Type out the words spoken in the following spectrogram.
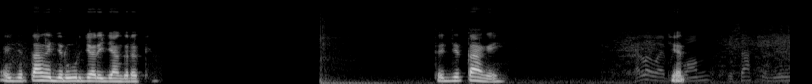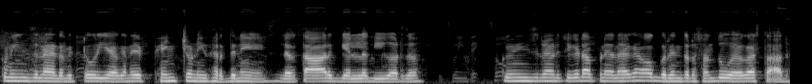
ਇਹ ਜਿੱਤਾਂਗੇ ਜ਼ਰੂਰ ਜਾਰੀ ਜੰਗ ਰੱਖੇ ਤੇ ਜਿੱਤਾਂਗੇ hello everyone. This afternoon, Queensland Victoria ਕਹਿੰਦੇ ਫਿੰਚ ਹੋਣੀ ਫਿਰਦੇ ਨੇ ਲਵਤਾਰ ਗਿੱਲ ਕੀ ਕਰਦਾ between Victoria ਕੁਈਨਜ਼ਲੈਂਡ ਚ ਕਿਹੜਾ ਆਪਣੇ ਵਾਲਾ ਹੈਗਾ ਉਹ ਗੁਰਿੰਦਰ ਸੰਧੂ ਹੋਏਗਾ ਉਸਤਾਦ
